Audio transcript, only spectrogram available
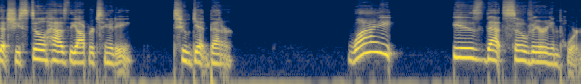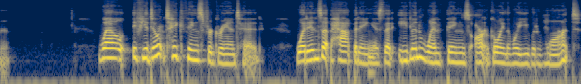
that she still has the opportunity to get better. Why is that so very important? Well, if you don't take things for granted, what ends up happening is that even when things aren't going the way you would want,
